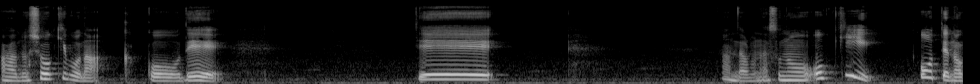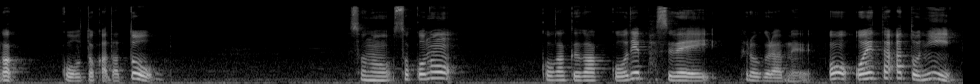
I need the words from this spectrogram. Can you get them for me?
あの小規模な学校ででなんだろうなその大きい大手の学校とかだとそのそこの語学学校でパスウェイプログラムを終えた後に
